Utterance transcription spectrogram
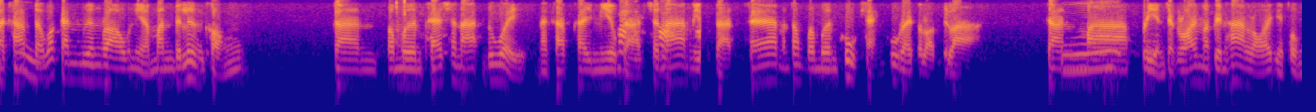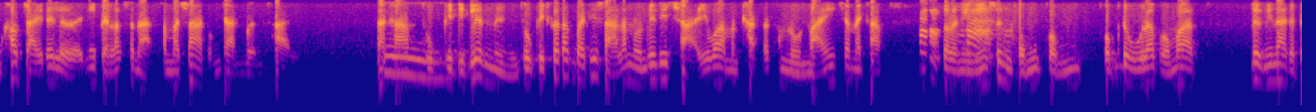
นะครับอืมแต่ว่าการเมืองเราเนี่ยมันเป็นเรื่องของการประเมินแพ้ชนะด้วยนะครับ ใครมีโอกาสชนะมีโอกาสแพ้มันต้องประเมินคู่แข่งคู่อะไรตลอดเวลา การมาเปลี่ยนจากร้อยมาเป็นห้าร้อยเนี่ยผมเข้าใจได้เลย นี่เป็นลักษณะธรรมชาติของการเมืองไทย นะครับอืมถูกผิดอีกเรื่องหนึ่ง ถูกผิดก็ต้องไปที่ศาลรัฐธรรมนูญวินิจฉัยว่ามันขัดรัฐธรรมนูญไหมใช่ไหมครับค่ะกรณีนี้ค่ะซึ่งผมผมผมดูแล้วผมว่าเรื่องนี้น่าจะไป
